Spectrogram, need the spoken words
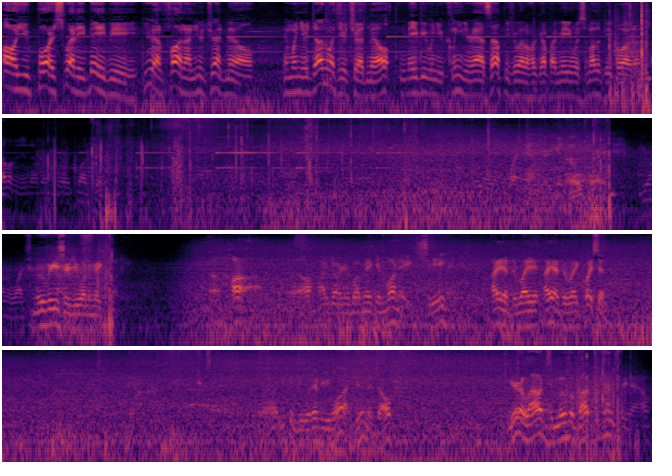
Oh, you poor sweaty baby. You have fun on your treadmill. And when you're done with your treadmill, maybe when you clean your ass up, if you want to hook up, I'm meeting with some other people on a television network, won't you? Whatever, get over it. You want to watch movies or do you want to make money? Aha. Well, I'm talking about making money. See? I had the right I had the right question. you can whatever you want. You're an adult. You're allowed to move about the country now.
